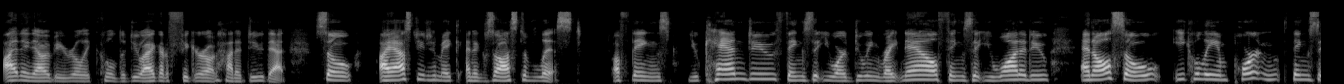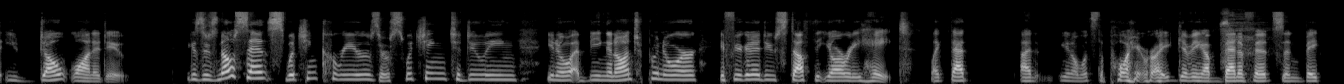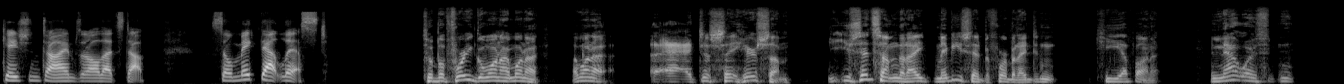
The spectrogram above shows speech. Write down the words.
I think that would be really cool to do. I got to figure out how to do that. So I asked you to make an exhaustive list of things you can do, things that you are doing right now, things that you want to do, and also equally important, things that you don't want to do. Because there's no sense switching careers or switching to doing, you know, being an entrepreneur if you're going to do stuff that you already hate. Like that, I, you know, what's the point, right? Giving up benefits and vacation times and all that stuff. So make that list. So before you go on, I want to, I want to uh, just say, here's something you said something that I maybe you said before, but I didn't key up on it. And that was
